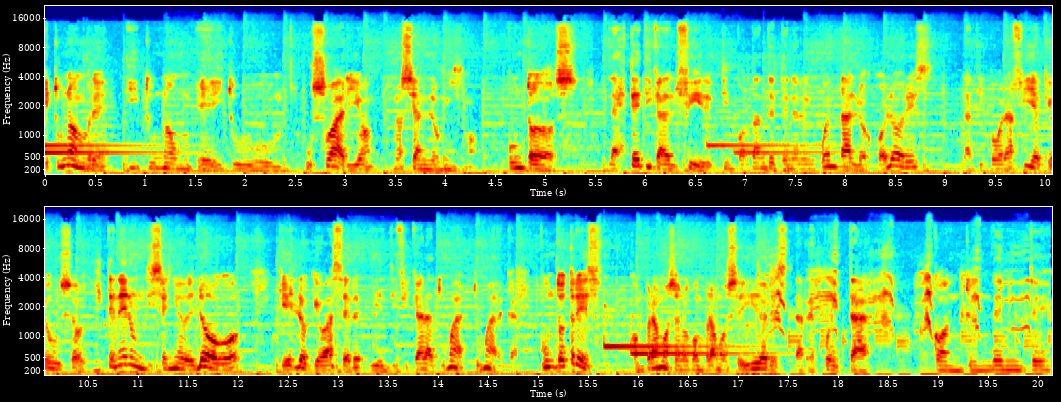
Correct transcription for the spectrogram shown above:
Que tu nombre y tu, nom- eh, y tu usuario no sean lo mismo. Punto 2. la estética del feed. Es importante tener en cuenta los colores, la tipografía que uso y tener un diseño de logo, que es lo que va a hacer identificar a tu, mar, tu marca. Punto 3. ¿Compramos o no compramos seguidores? La respuesta contundente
